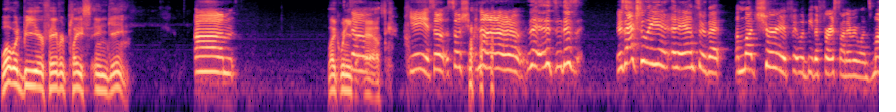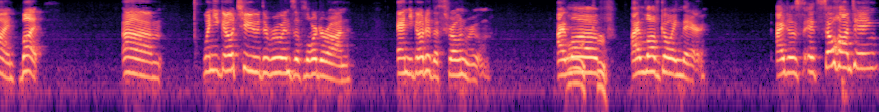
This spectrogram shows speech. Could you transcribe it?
What would be your favorite place in game? Um, like we need so, to ask. Yeah, yeah. So, so sh- no, no, no, no. It's, there's, there's actually an answer that I'm not sure if it would be the first on everyone's mind, but um, when you go to the ruins of Lordaeron and you go to the throne room, I oh, love, true. I love going there. I just, it's so haunting.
